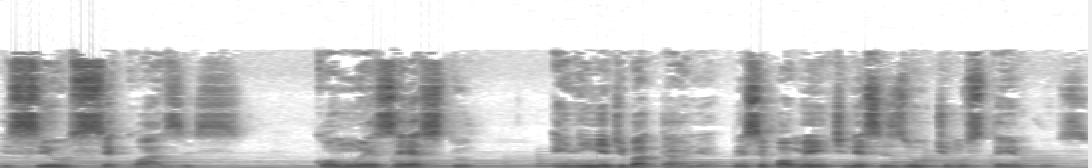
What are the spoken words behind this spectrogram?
e seus sequazes, como um exército em linha de batalha, principalmente nesses últimos tempos,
